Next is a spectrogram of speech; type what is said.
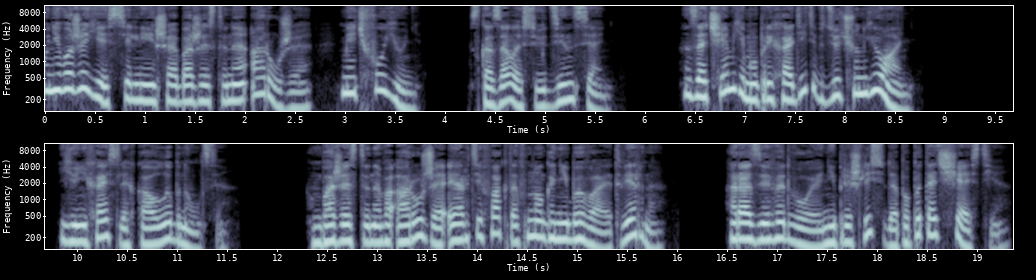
«У него же есть сильнейшее божественное оружие — меч Фуюнь», — сказала Сюй Сянь. Зачем ему приходить в Дзючун-Юань? Юнихай слегка улыбнулся. Божественного оружия и артефактов много не бывает, верно? Разве вы двое не пришли сюда попытать счастье?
